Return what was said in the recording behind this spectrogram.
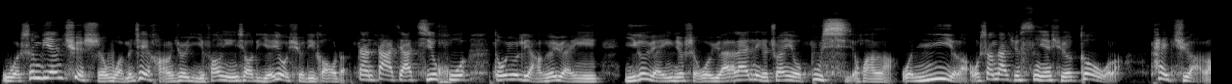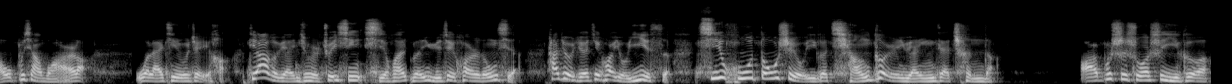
我身边确实，我们这行就是乙方营销的也有学历高的，但大家几乎都有两个原因，一个原因就是我原来那个专业我不喜欢了，我腻了，我上大学四年学够了，太卷了，我不想玩了，我来进入这一行。第二个原因就是追星，喜欢文娱这块的东西，他就是觉得这块有意思，几乎都是有一个强个人原因在撑的。而不是说是一个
